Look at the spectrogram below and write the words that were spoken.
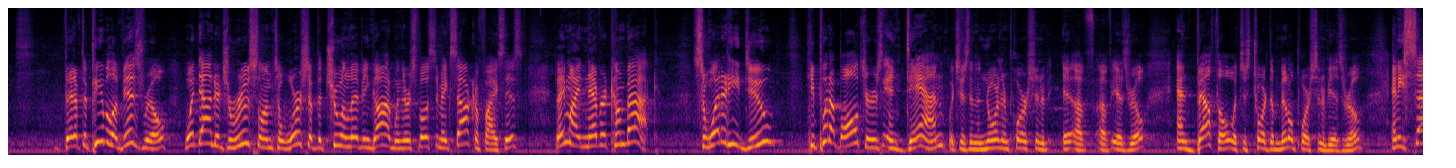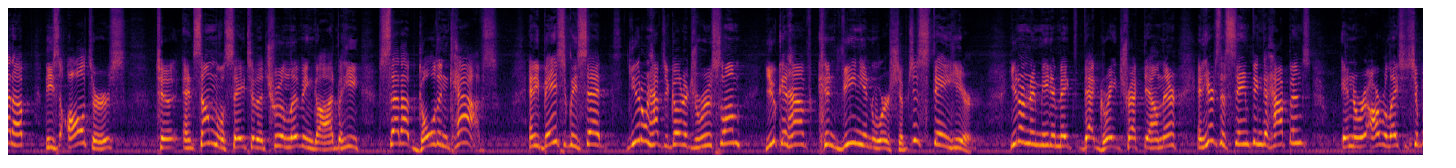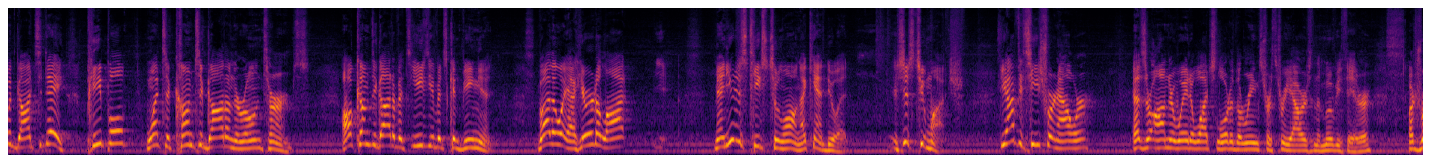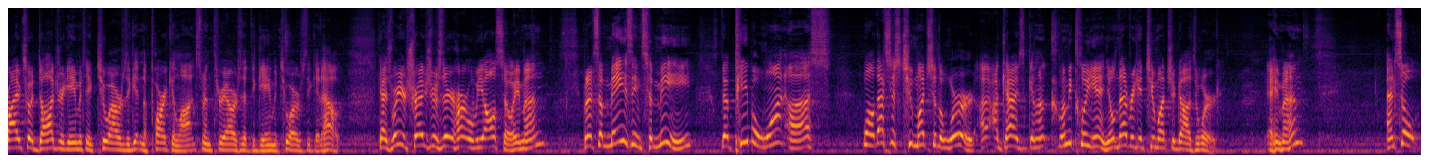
that if the people of Israel went down to Jerusalem to worship the true and living God when they were supposed to make sacrifices, they might never come back. So, what did he do? He put up altars in Dan, which is in the northern portion of, of, of, Israel, and Bethel, which is toward the middle portion of Israel. And he set up these altars to, and some will say to the true and living God, but he set up golden calves. And he basically said, You don't have to go to Jerusalem. You can have convenient worship. Just stay here. You don't need to make that great trek down there. And here's the same thing that happens in our relationship with God today. People want to come to God on their own terms. I'll come to God if it's easy, if it's convenient. By the way, I hear it a lot. Man, you just teach too long. I can't do it. It's just too much. If you have to teach for an hour as they're on their way to watch Lord of the Rings for three hours in the movie theater, or drive to a Dodger game and take two hours to get in the parking lot and spend three hours at the game and two hours to get out. Guys, where your treasure is, there your heart will be also. Amen? But it's amazing to me that people want us well, that's just too much of the word. I, I, guys, let me clue you in. You'll never get too much of God's word. Amen? And so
